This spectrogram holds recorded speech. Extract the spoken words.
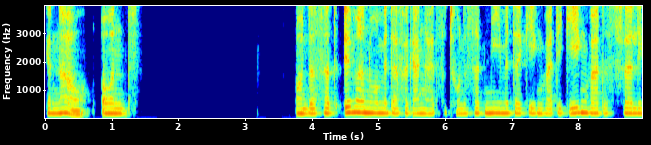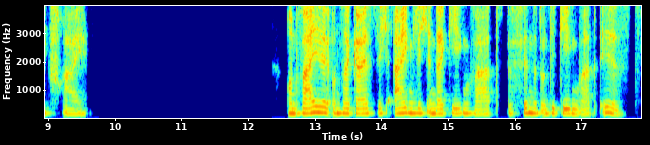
Genau. Und, und das hat immer nur mit der Vergangenheit zu tun. Es hat nie mit der Gegenwart. Die Gegenwart ist völlig frei. Und weil unser Geist sich eigentlich in der Gegenwart befindet und die Gegenwart ist,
